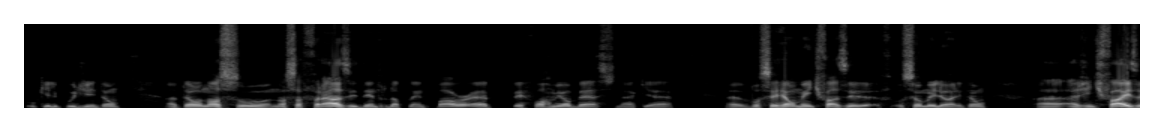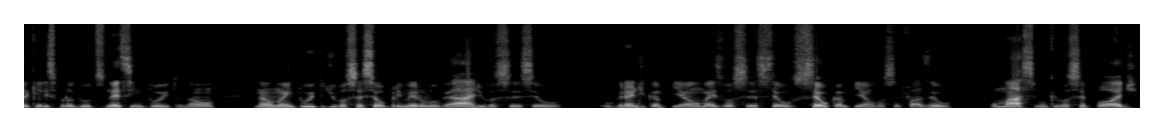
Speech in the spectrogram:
o que ele podia. Então, até o nosso nossa frase dentro da Plant Power é perform your best, né? Que é, é você realmente fazer o seu melhor. Então, a, a, gente faz aqueles produtos nesse intuito, não não no intuito de você ser o primeiro lugar, de você ser o, o grande campeão, mas você ser o seu campeão, você fazer o, o máximo que você pode,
